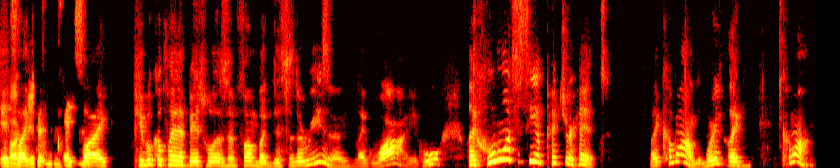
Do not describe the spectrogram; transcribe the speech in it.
It's like it's like people complain that baseball isn't fun, but this is the reason. Like why? Who like who wants to see a pitcher hit? Like come on, where like come on.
